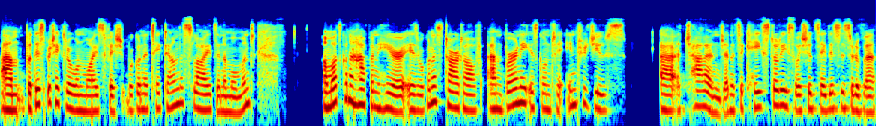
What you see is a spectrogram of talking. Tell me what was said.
Um, but this particular one wise fish we're going to take down the slides in a moment. And what's going to happen here is we're going to start off and bernie is going to introduce uh, a challenge and it's a case study so i should say this is sort of a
